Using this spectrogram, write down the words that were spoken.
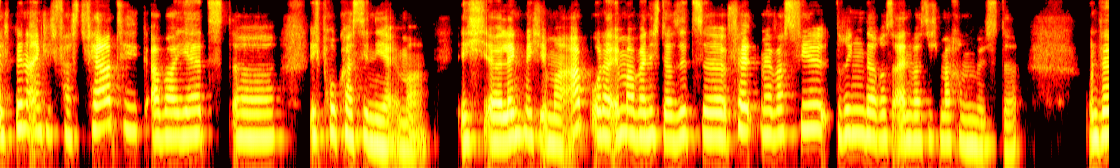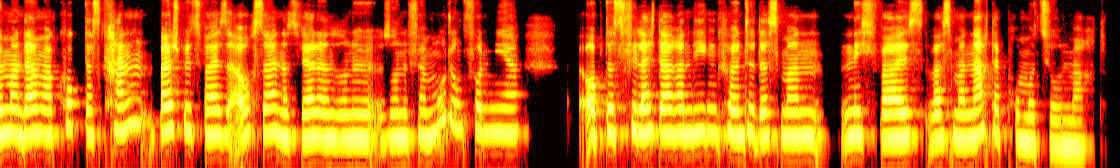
ich bin eigentlich fast fertig, aber jetzt, äh, ich prokrastiniere immer. Ich äh, lenke mich immer ab oder immer, wenn ich da sitze, fällt mir was viel Dringenderes ein, was ich machen müsste. Und wenn man da mal guckt, das kann beispielsweise auch sein, das wäre dann so eine, so eine Vermutung von mir, ob das vielleicht daran liegen könnte, dass man nicht weiß, was man nach der Promotion macht.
